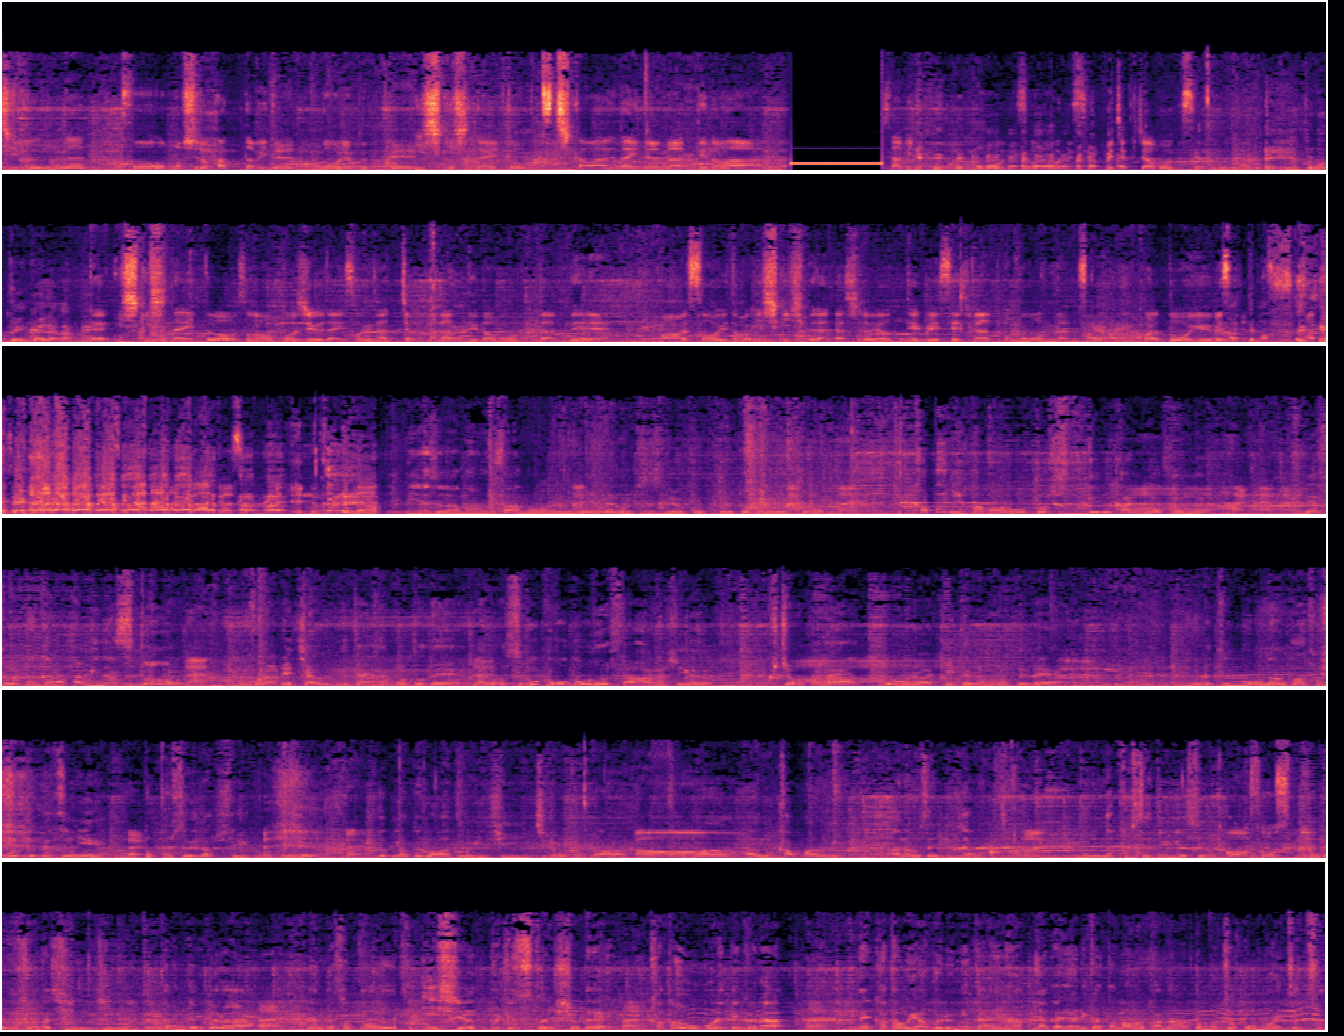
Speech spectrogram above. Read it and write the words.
自分がこう面白かったみたいな能力って意識しないと培われないんだろうなっていうのはさんみたいな思うんですよ。思うんですよ。めちゃくちゃ思うんですよ。そこ全開だからね。意識しないとその50代そういうなっちゃうのかなっていうのを思ったんでやっぱそういうとこ意識普段からしろよっていうメッセージかなと僕思ったんですけどうんこれはどういうメッセージ？合ってます。合ってます。よかった。TBS アナウンサーの2年目の実力っていうところで言うと、型にはまろうとしてる感じがするのよ、でそこからはみ出すと怒られちゃうみたいなことでなんかすごくおどおどした話が口調かなって俺は聞いてて思ってて。別にもうなんかそこで別にもっと個性出していって、だって例えば安住紳一郎とか、まあ、あの看板アナウンサーいるじゃないですか、みんな個性的ですよ。ああそうっすね。でもなんか新人の段階から、はい。なんかそこを一種の武術と一緒で、はい。型を覚えてから、ね、型を破るみたいななんかやり方なのかなともちょっと思いつつ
